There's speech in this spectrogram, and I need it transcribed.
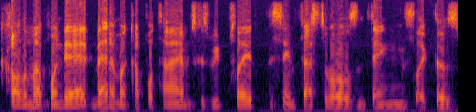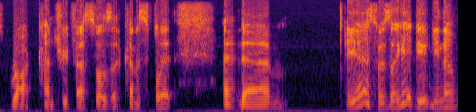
called him up one day. I'd met him a couple times because we'd played the same festivals and things like those rock country festivals that kind of split. And um, yeah, so I was like, hey, dude, you know,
